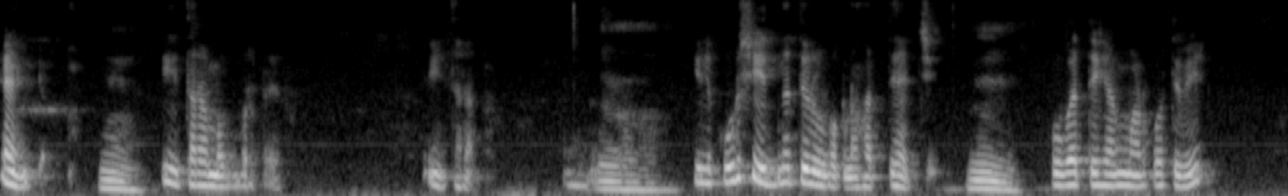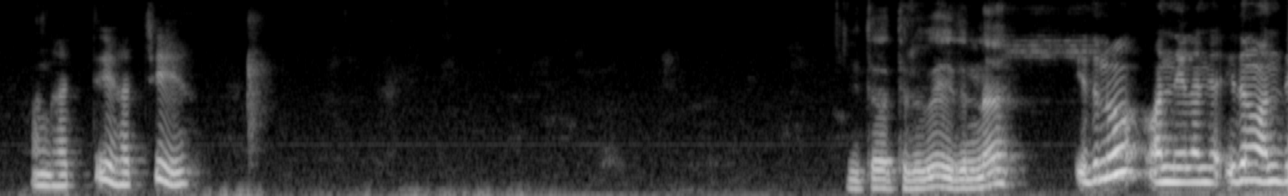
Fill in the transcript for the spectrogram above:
ಎಂಟು. ಈ ಥರ ಮಗ್ ಬರ್ತದೆ ಈ ಥರ ಇಲ್ಲಿ ಕುಡಿಸಿ ಇದನ್ನ ತಿರುಗ್ಬೇಕು ನಾವು ಹತ್ತಿ ಹಚ್ಚಿ. ಹೂಬತ್ತಿಗೆ ಹೆಂಗೆ ಮಾಡ್ಕೋತೀವಿ? ಹಂಗೆ ಹತ್ತಿ ಹಚ್ಚಿ. ಈ ಥರ ತಿರುಗಿ ಇದನ್ನು ಇದನ್ನು ಒಂದ್ ನೀಲಂಜ ಇದನ್ನು ಒಂದ್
